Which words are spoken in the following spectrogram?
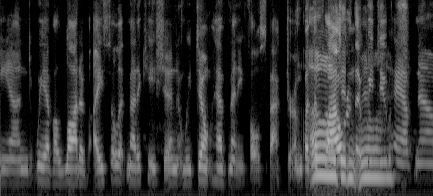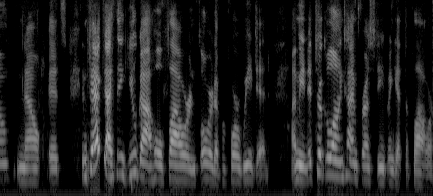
and we have a lot of isolate medication and we don't have many full spectrum but the oh, flower that realize. we do have now no it's in fact i think you got whole flower in florida before we did. I mean it took a long time for us to even get the flower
